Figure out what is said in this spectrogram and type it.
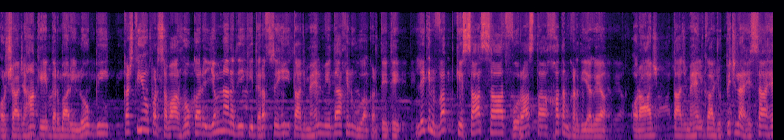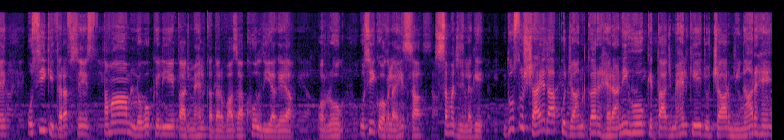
और शाहजहां के दरबारी लोग भी कश्तियों पर सवार होकर यमुना नदी की तरफ़ से ही ताजमहल में दाखिल हुआ करते थे। लेकिन वक्त के साथ साथ वो रास्ता खत्म कर दिया गया। और आज ताजमहल का जो पिछला हिस्सा है, उसी की तरफ़ से तमाम लोगों के लिए ताजमहल का दरवाज़ा खोल दिया गया। और लोग उसी को अगला हिस्सा समझने लगे। दोस्तों, शायद आपको जानकर हैरानी हो कि ताजमहल के जो चार मीनार हैं,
